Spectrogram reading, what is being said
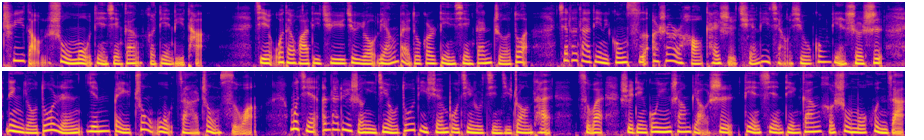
吹倒了树木、电线杆和电力塔。仅渥太华地区就有两百多根电线杆折断。加拿大电力公司二十二号开始全力抢修供电设施，另有多人因被重物砸中死亡。目前，安大略省已经有多地宣布进入紧急状态。此外，水电供应商表示，电线、电杆和树木混杂，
